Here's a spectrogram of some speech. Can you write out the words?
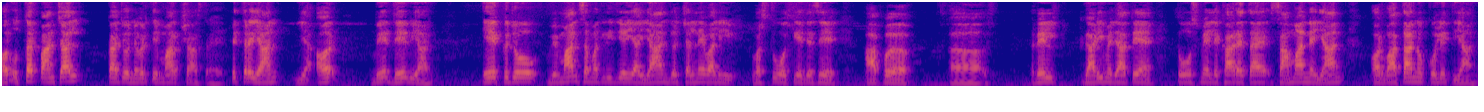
और उत्तर पांचाल का जो निवृत्ति मार्ग शास्त्र है, पितृयान या और वे देवयान। एक जो विमान समझ लीजिए या यान जो चलने वाली वस्तु होती है, जैसे आप रेल गाड़ी में जाते हैं तो उसमें लिखा रहता है, सामान्य यान और वातानुकूलित यान।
